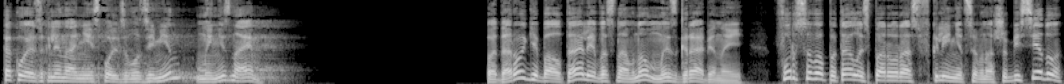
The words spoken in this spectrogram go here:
Какое заклинание использовал Зимин, мы не знаем». По дороге болтали в основном мы с Грабиной. Фурсова пыталась пару раз вклиниться в нашу беседу,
